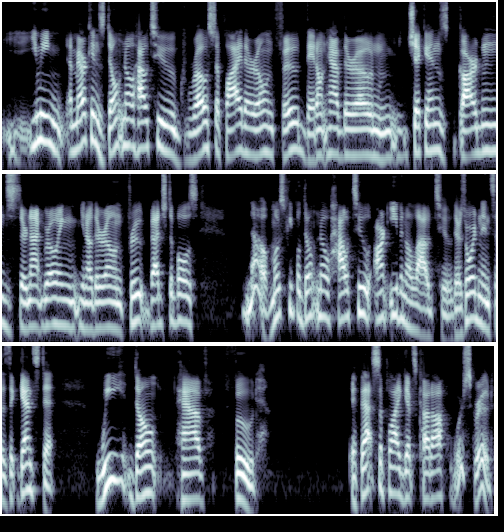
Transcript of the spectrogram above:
You mean Americans don't know how to grow, supply their own food? They don't have their own chickens, gardens. They're not growing, you know, their own fruit, vegetables. No, most people don't know how to, aren't even allowed to. There's ordinances against it. We don't have food. If that supply gets cut off, we're screwed.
